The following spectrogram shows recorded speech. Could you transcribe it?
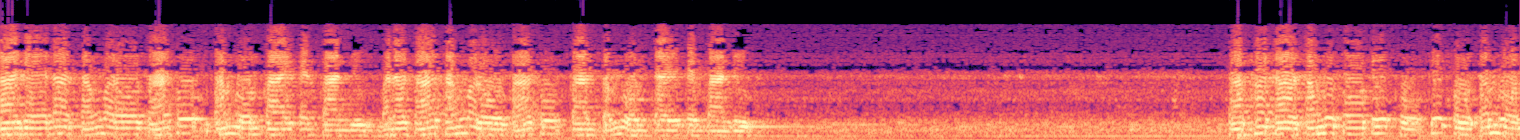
กายเยนะสังวโรสาธุสำรวมกายเป็นการดีมนาสาสังวโรสาธุการสำรวมใจเป็นการดีสัพพะตาสัมมุโตเิโขเิโขสำรวม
